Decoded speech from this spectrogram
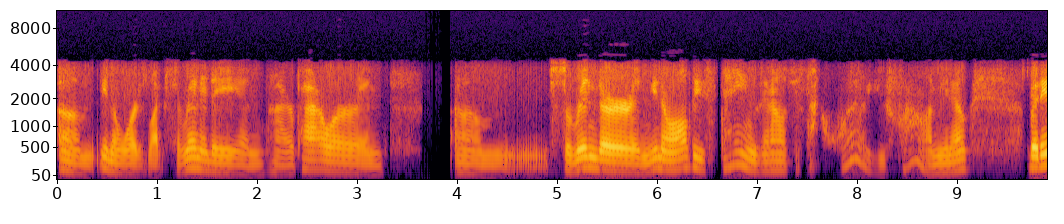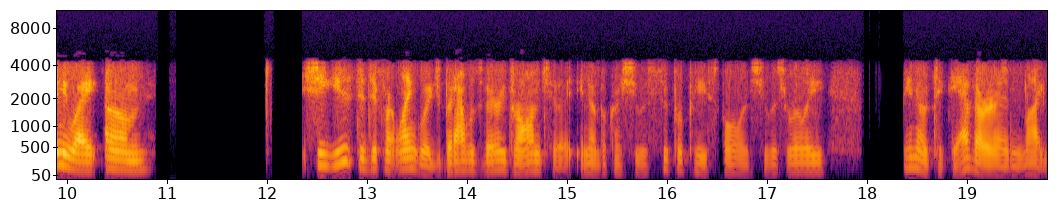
Um, you know, words like serenity and higher power and um surrender and you know all these things and I was just like where are you from you know but anyway um she used a different language but I was very drawn to it you know because she was super peaceful and she was really you know, together and like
